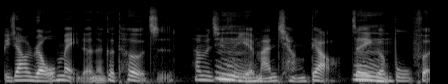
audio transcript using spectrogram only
比较柔美的那个特质，他们其实也蛮强调这一个部分。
